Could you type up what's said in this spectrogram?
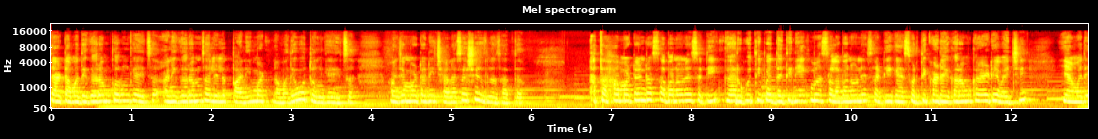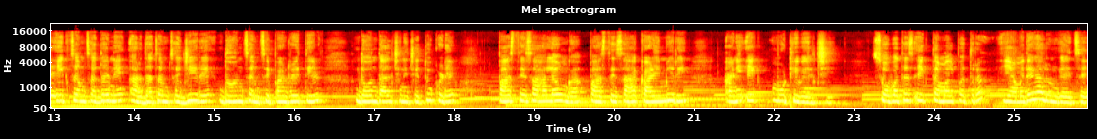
ताटामध्ये गरम करून घ्यायचं आणि गरम झालेलं पाणी मटणामध्ये ओतून घ्यायचं. म्हणजे मटणही छान असं शिजलं जातं. आता हा मटण रस्सा बनवण्यासाठी घरगुती पद्धतीने एक मसाला बनवण्यासाठी गॅसवरती कढई गरम करायला ठेवायची. यामध्ये एक चमचा धने अर्धा चमचा जिरे दोन चमचे पांढरे तीळ दोन दालचिनीचे तुकडे पाच ते सहा लवंगा पाच ते सहा काळी मिरी आणि एक मोठी वेलची. सोबतच एक तमालपत्र यामध्ये घालून घ्यायचे.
